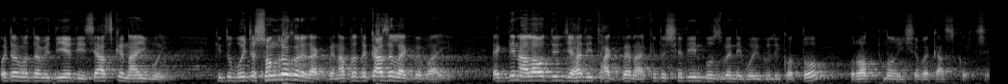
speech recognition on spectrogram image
ওইটার মধ্যে আমি দিয়ে দিয়েছি। আজকে নাই বই। কিন্তু বইটা সংগ্রহ করে রাখবেন। আপনাদের কাজে লাগবে ভাই। একদিন আলাউদ্দিন জেহাদি থাকবে না, কিন্তু সেদিন বুঝবেন এই বইগুলি কত রত্ন হিসেবে কাজ করছে।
